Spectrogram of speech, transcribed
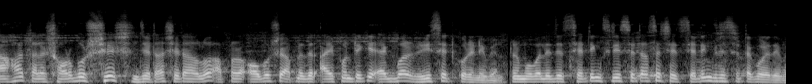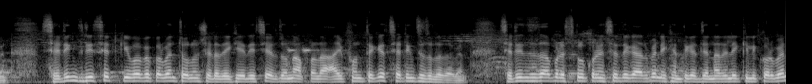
না হয়, তাহলে সর্বশেষ যেটা, সেটা হলো আপনারা অবশ্যই আপনাদের আইফোনটিকে একবার রিসেট করে নেবেন। আপনার মোবাইলে যে সেটিংস রিসেট আছে, সেই সেটিংস রিসেটটা করে দেবেন। সেটিংস রিসেট কীভাবে করবেন, চলুন সেটা দেখিয়ে দিচ্ছি। এর জন্য আপনারা আইফোন থেকে সেটিংসে চলে যাবেন। সেটিংসে যাওয়ার পর স্ক্রল করে নিচের দিকে আসবেন। এখান থেকে জেনারেলি ক্লিক করবেন।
